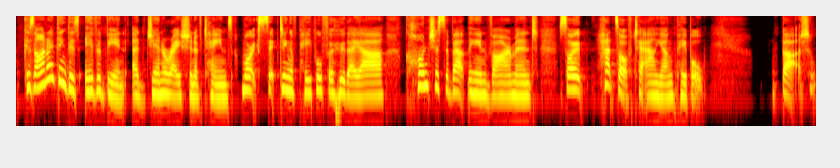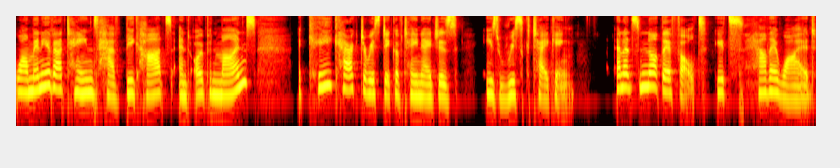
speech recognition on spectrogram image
Because I don't think there's ever been a generation of teens more accepting of people for who they are, conscious about the environment. So hats off to our young people. But while many of our teens have big hearts and open minds, a key characteristic of teenagers is risk taking. And it's not their fault, it's how they're wired.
